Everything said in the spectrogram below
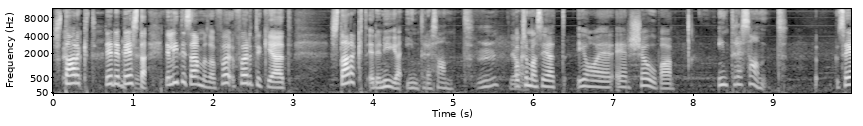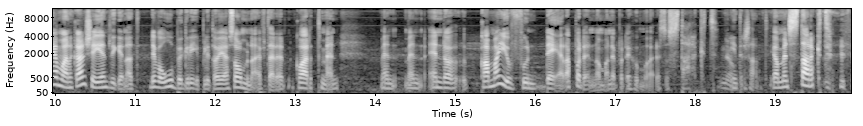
Starkt, det är det bästa. Det är lite samma som förr, förr tycker jag att starkt är det nya intressant. Mm, ja. Också man säger att ja, er, er show var intressant. Säger man kanske egentligen att det var obegripligt och jag somnade efter en kvart men, men, men ändå kan man ju fundera på den om man är på det humöret. Så starkt, Ja. intressant. Ja men starkt. det,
